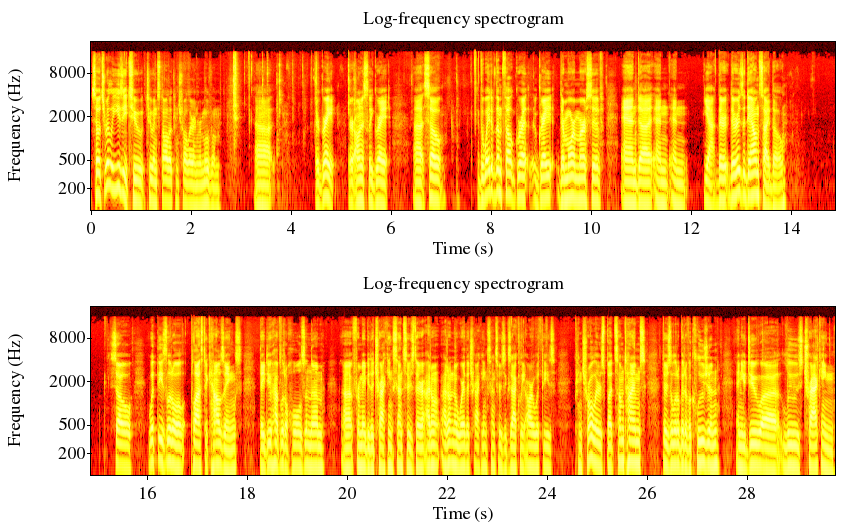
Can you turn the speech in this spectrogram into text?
So it's really easy to, to install a controller and remove them. Uh, they're great. They're honestly great. Uh, so the weight of them felt great. They're more immersive, and uh, and and yeah, there there is a downside though. So with these little plastic housings, they do have little holes in them uh, for maybe the tracking sensors. There, I don't I don't know where the tracking sensors exactly are with these controllers, but sometimes there's a little bit of occlusion, and you do uh, lose tracking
